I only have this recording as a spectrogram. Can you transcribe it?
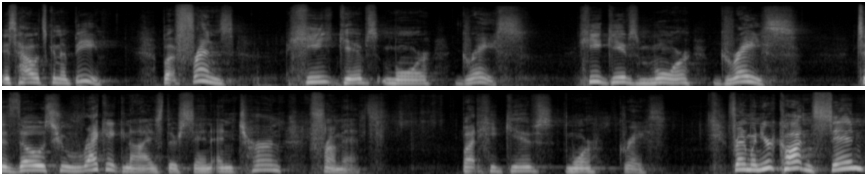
is how it's going to be. But, friends, He gives more grace. He gives more grace to those who recognize their sin and turn from it. But He gives more grace. Friend, when you're caught in sin,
